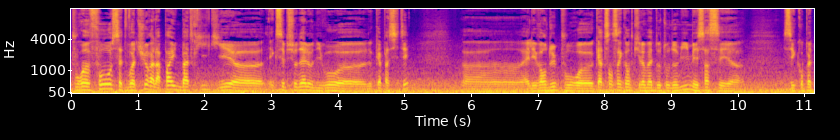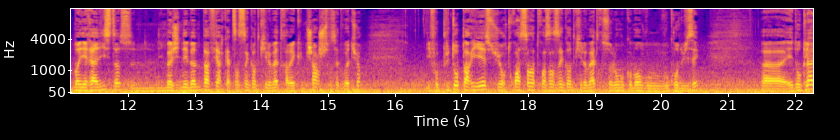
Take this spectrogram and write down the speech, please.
pour info, cette voiture elle n'a pas une batterie qui est exceptionnelle au niveau de capacité. Elle est vendue pour 450 km d'autonomie, mais ça c'est c'est complètement irréaliste. Hein. N'imaginez même pas faire 450 km avec une charge sur cette voiture. Il faut plutôt parier sur 300 à 350 km selon comment vous, vous conduisez. Euh, et donc là,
